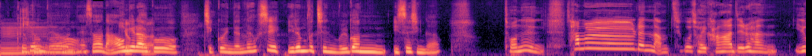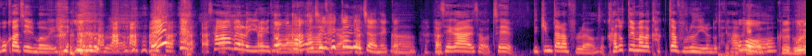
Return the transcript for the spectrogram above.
음. 그 귀엽네요. 부분에서 나옹이라고 귀엽다. 짓고 있는데 혹시 이름 붙인 물건 있으신가요? 저는 사물에는 안 치고 저희 강아지를 한 일곱 가지 뭐 이름으로 불러요. 네? 상황별로 이름이 달라요. 너무 강아지가, 강아지가. 헷갈리지 않을까? 어. 제가 그래서 제 느낌 따라 불러요. 그래서 가족들마다 각자 부르는 이름도 다 다르고. 그 노래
